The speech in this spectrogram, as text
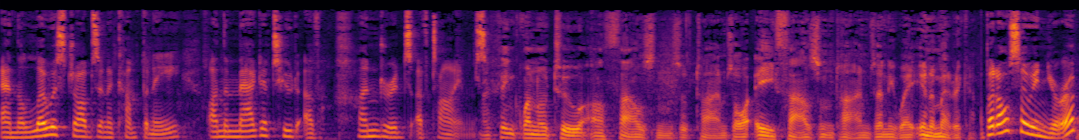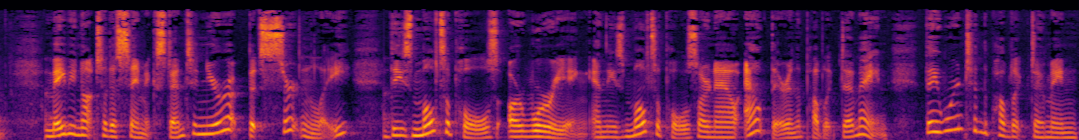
and the lowest jobs in a company on the magnitude of hundreds of times. I think one or two are thousands of times, or a thousand times anyway, in America. But also in Europe, maybe not to the same extent in Europe, but certainly these multiples are worrying, and these multiples are now out there in the public domain. They weren't in the public domain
